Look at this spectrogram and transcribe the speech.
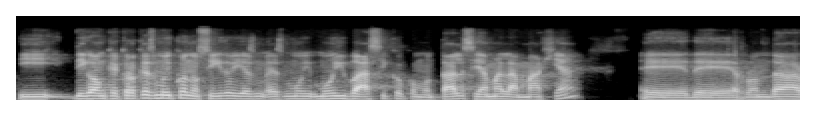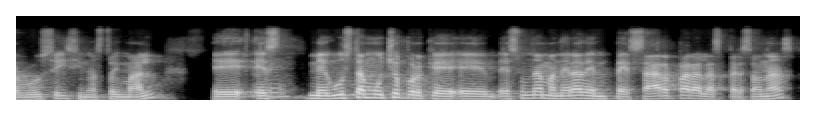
Y digo, aunque creo que es muy conocido y es, muy, muy básico como tal, se llama La Magia eh, de Ronda Rousey, si no estoy mal. Eh, es, me gusta mucho porque eh, es una manera de empezar para las personas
